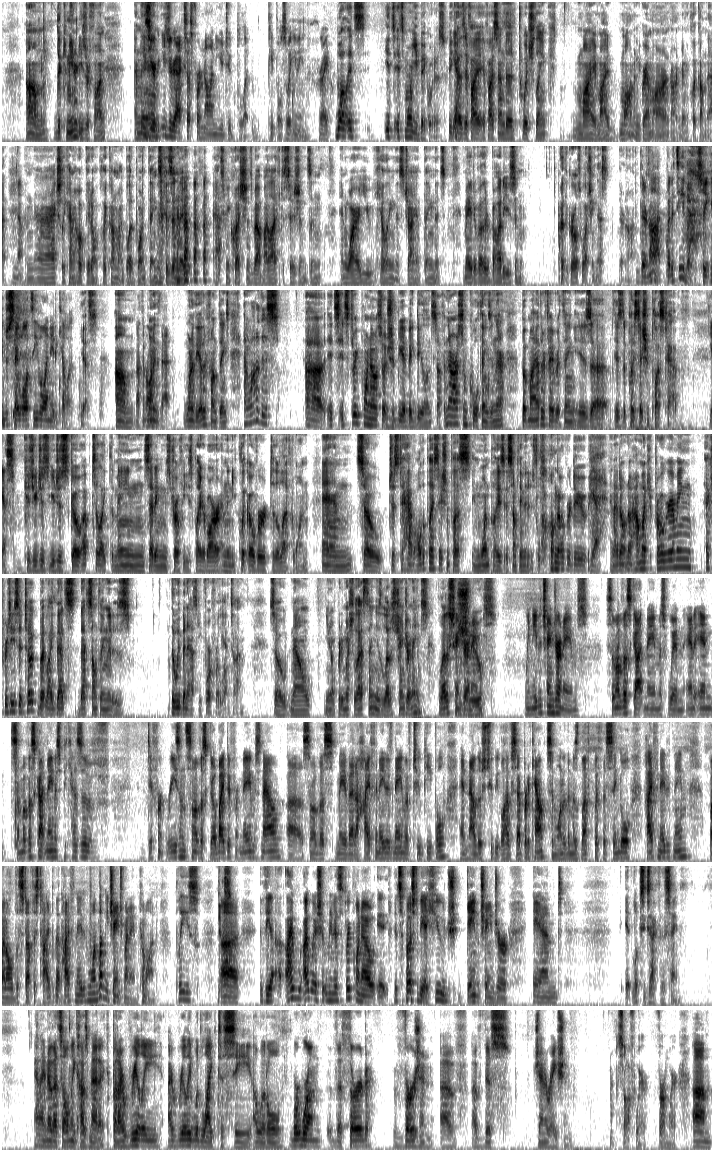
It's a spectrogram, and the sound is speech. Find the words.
Um, the communities are fun, and then, easier easier to access for non YouTube pl- people is what you mean, right? Well, it's it's it's more ubiquitous because if I if I send a Twitch link, my my mom and grandma aren't, aren't going to click on that. No. and, and I actually kind of hope they don't click on my Bloodborne things because then they would ask me questions about my life decisions and and why are you killing this giant thing that's made of other bodies and are the girls watching this? They're not. They're not, but it's evil. So you can just say, "Well, it's evil. I need to kill it." Yes. Um, Nothing one wrong of with the- that. One of the other fun things, and a lot of this, uh, it's it's 3.0, so it should be a big deal and stuff. And there are some cool things in there. But my other favorite thing is uh, is the PlayStation Plus tab Yes, because you just you just go up to like the main settings, trophies, player bar, and then you click over to the left one. And so just to have all the PlayStation Plus in one place is something that is long overdue. Yeah. And I don't know how much programming expertise it took, but like that's that's something that is that we've been asking for for a long time. So now, you know, pretty much the last thing is let us change our names. let us change our names. We need to change our names. Some of us got names when, and and some of us got names because of different reasons. Some of us go by different names now. Uh, some of us may have had a hyphenated name of two people, and now those two people have separate accounts, and one of them is left with a single hyphenated name, but all the stuff is tied to that hyphenated one. Let me change my name. Come on, please. Yes. Uh, the I, I wish I mean it's 3.0 it, it's supposed to be a huge game changer and it looks exactly the same and I know that's only cosmetic, but I really, I really would like to see a little. We're, we're on the third version of of this generation software firmware. Um,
